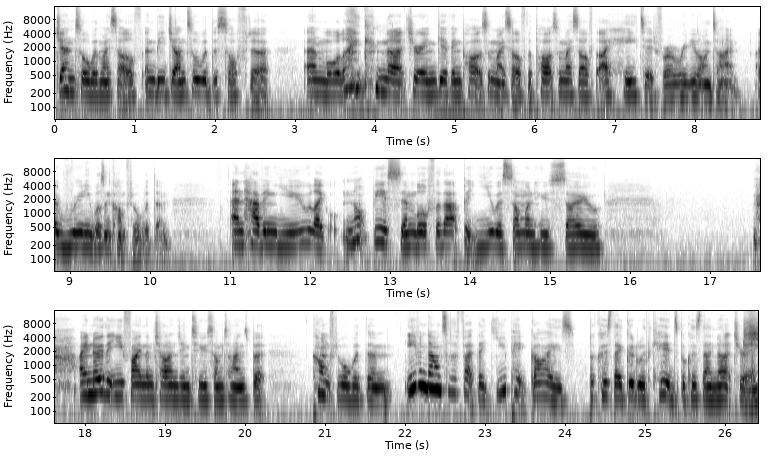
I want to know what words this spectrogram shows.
gentle with myself and be gentle with the softer and more like nurturing, giving parts of myself, the parts of myself that I hated for a really long time. I really wasn't comfortable with them. And having you, like, not be a symbol for that, but you as someone who's so. I know that you find them challenging too sometimes, but comfortable with them. Even down to the fact that you pick guys because they're good with kids, because they're nurturing.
